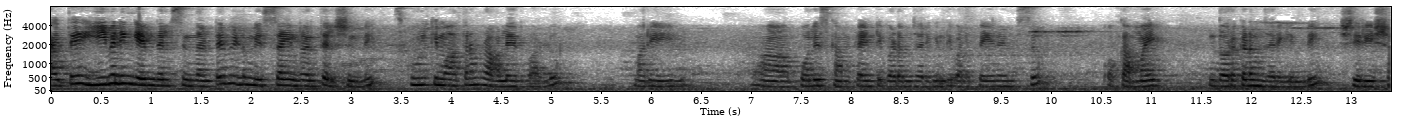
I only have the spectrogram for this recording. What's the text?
అయితే ఈవినింగ్ ఏం తెలిసిందంటే వీళ్ళు మిస్ అయినరని తెలిసింది. స్కూల్కి మాత్రం రాలేదు వాళ్ళు. మరి పోలీస్ కంప్లైంట్ ఇవ్వడం జరిగింది. వాళ్ళ పేరెంట్స్ ఒక అమ్మాయి దొరకడం జరిగింది శిరీష.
